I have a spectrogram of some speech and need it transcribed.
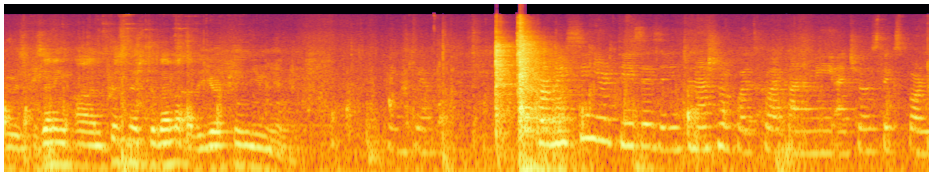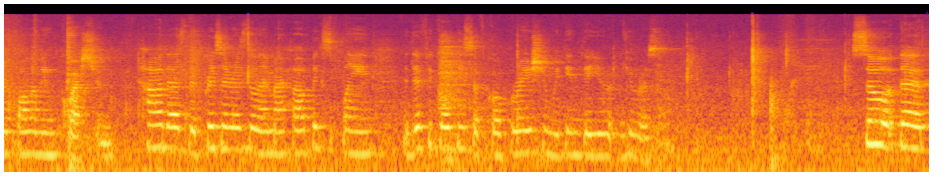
who is presenting on Prisoner's Dilemma of the European Union. Thank you. For my senior thesis in international political economy, I chose to explore the following question. How does the prisoner's dilemma help explain the difficulties of cooperation within the Euro Eurozone? So the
